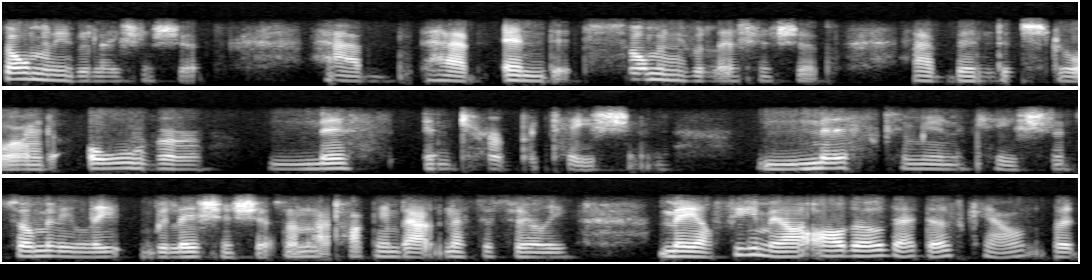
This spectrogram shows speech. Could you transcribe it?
so many relationships have have ended. So many relationships have been destroyed over misinterpretation, miscommunication. So many relationships. I'm not talking about necessarily male female, although that does count, but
